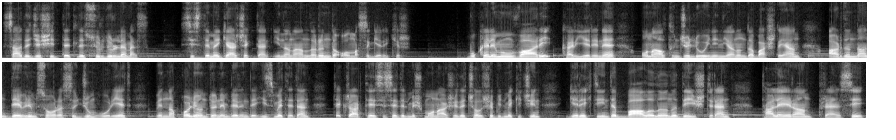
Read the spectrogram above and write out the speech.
sadece şiddetle sürdürülemez. Sisteme gerçekten inananların da olması gerekir. Bu kalemun vari kariyerine 16. Louis'nin yanında başlayan, ardından devrim sonrası Cumhuriyet ve Napolyon dönemlerinde hizmet eden, tekrar tesis edilmiş monarşide çalışabilmek için gerektiğinde bağlılığını değiştiren Talleyrand Prensi,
